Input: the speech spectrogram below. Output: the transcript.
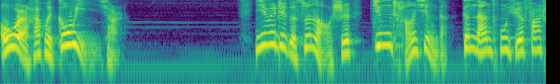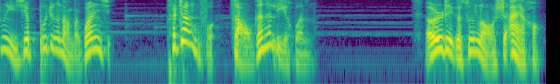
偶尔还会勾引一下。因为这个孙老师经常性的跟男同学发生一些不正当的关系，她丈夫早跟她离婚了。而这个孙老师爱好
